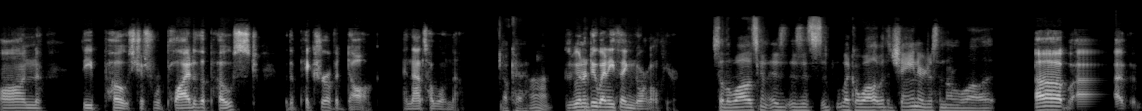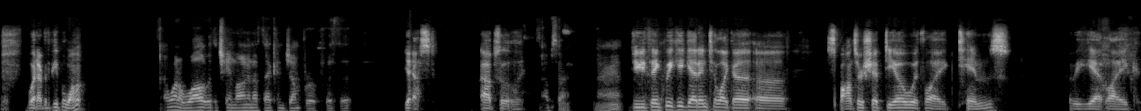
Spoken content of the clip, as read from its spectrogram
on the post. Just reply to the post with a picture of a dog, and that's how we'll know. Okay. Because we don't do anything normal here. So the wallet's gonna is is this like a wallet with a chain or just a normal wallet? Uh, uh, whatever the people want. I want a wallet with a chain long enough that I can jump rope with it. Yes, absolutely. I'm sorry. All right. Do you think we could get into like a, a sponsorship deal with like Tim's? We get like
